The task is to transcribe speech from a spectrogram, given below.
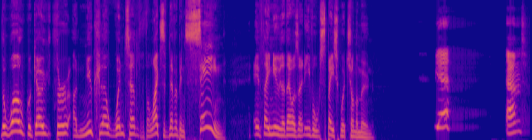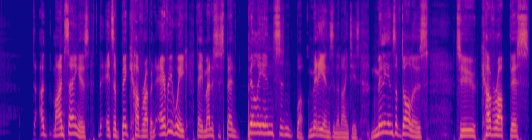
the world would go through a nuclear winter that the likes have never been seen if they knew that there was an evil space witch on the moon. yeah. And uh, I- I'm saying is it's a big cover up, and every week they manage to spend billions and well millions in the 90s, millions of dollars to cover up this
